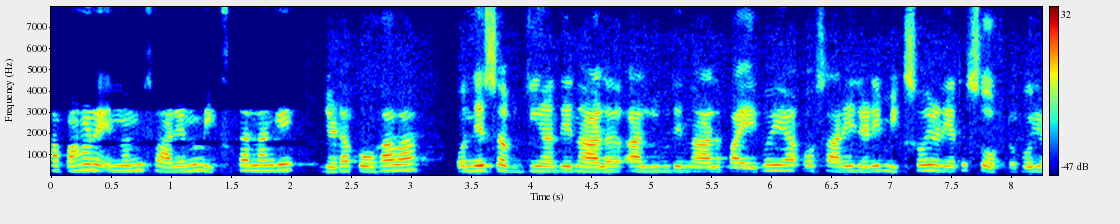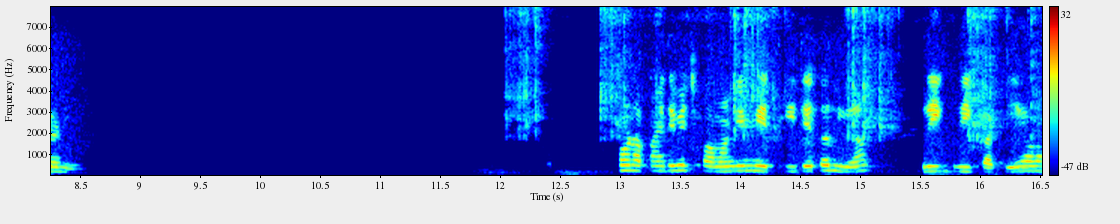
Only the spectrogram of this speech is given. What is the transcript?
ਆਪਾਂ ਹੁਣ ਇਹਨਾਂ ਨੂੰ ਸਾਰਿਆਂ ਨੂੰ ਮਿਕਸ ਕਰ ਲਾਂਗੇ, ਜਿਹੜਾ ਪੋਹਾ ਵਾ, ਉਹਨੇ ਸਬਜ਼ੀਆਂ ਦੇ ਨਾਲ, ਆਲੂ ਦੇ ਨਾਲ ਪਾਏ ਹੋਏ ਆ, ਉਹ ਸਾਰੇ ਜਿਹੜੇ ਮਿਕਸ ਹੋ ਜਾਣੇ ਆ ਤੇ ਸੌਫਟ ਹੋ ਜਾਣੇ ਆ। ਹੁਣ ਆਪਾਂ ਇਹਦੇ ਵਿੱਚ ਪਾਵਾਂਗੇ ਮੇਥੀ ਤੇ ਧਨੀਆ ਬਰੀਕ ਬਰੀਕ ਕੱਟ ਲਿਆ ਵਾ।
